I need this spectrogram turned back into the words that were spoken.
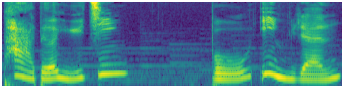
怕得鱼惊不应人。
